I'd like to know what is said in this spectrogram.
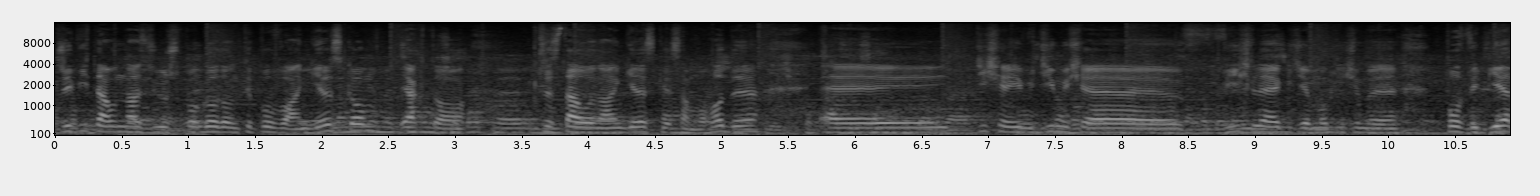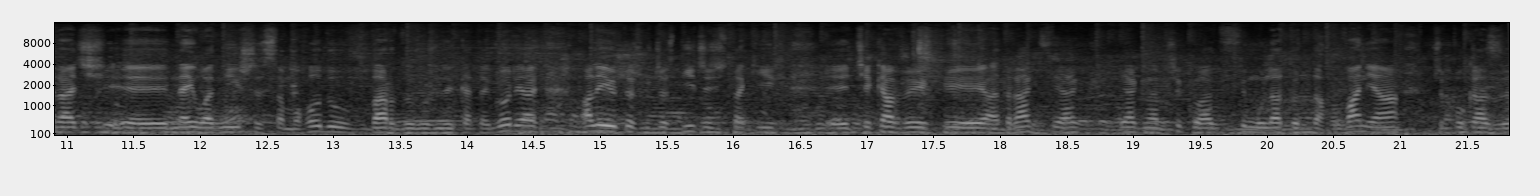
przywitał nas już pogodą typowo angielską, jak to przystało na angielskie samochody. E, dzisiaj widzimy się w Wiśle, gdzie mogliśmy powybierać e, najładniejsze z samochodów w bardzo różnych kategoriach, ale już też uczestniczyć w takich e, ciekawych e, atrakcjach, jak na przykład symulator dachowania czy pokazy,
